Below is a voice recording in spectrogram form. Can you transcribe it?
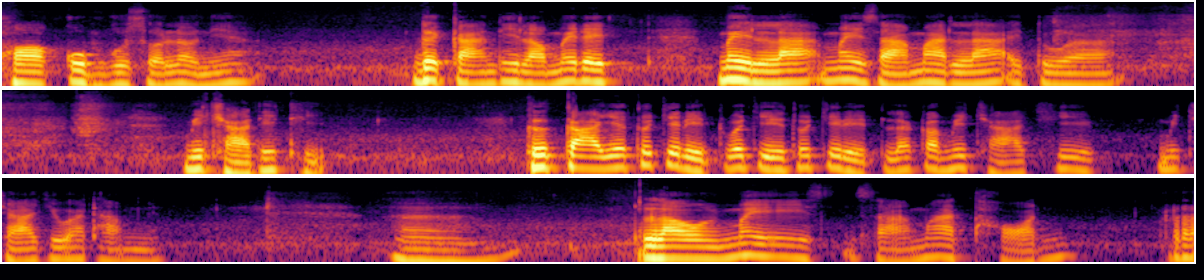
พอกลุ่มกุศลเหล่านี้ด้วยการที่เราไม่ได้ไม่ละไม่สามารถละไอตัวมิจฉาทิฏฐิ คือกายทุจริตวจีทุจริต และก็มิจฉาชีพ มิจฉาชีวธรรมเนี่ย เราไม่สามารถถอนร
